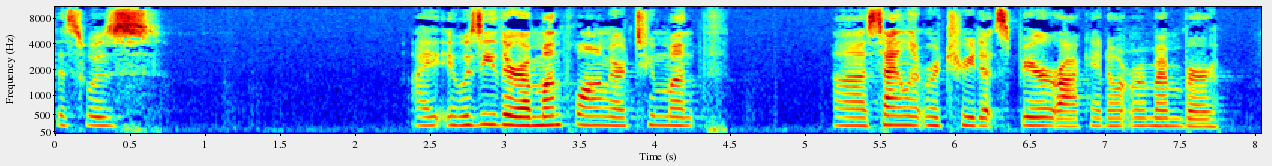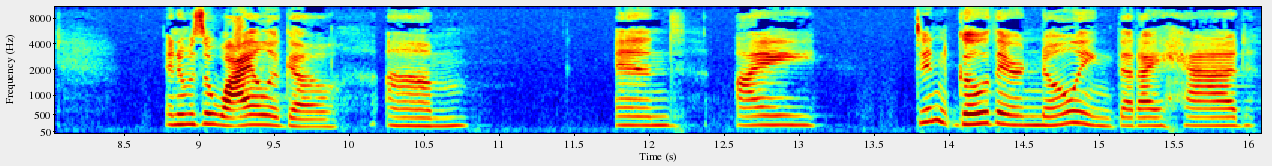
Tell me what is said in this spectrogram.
This was, I, it was either a month long or two month uh, silent retreat at Spirit Rock. I don't remember. And it was a while ago. Um, and I didn't go there knowing that I had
